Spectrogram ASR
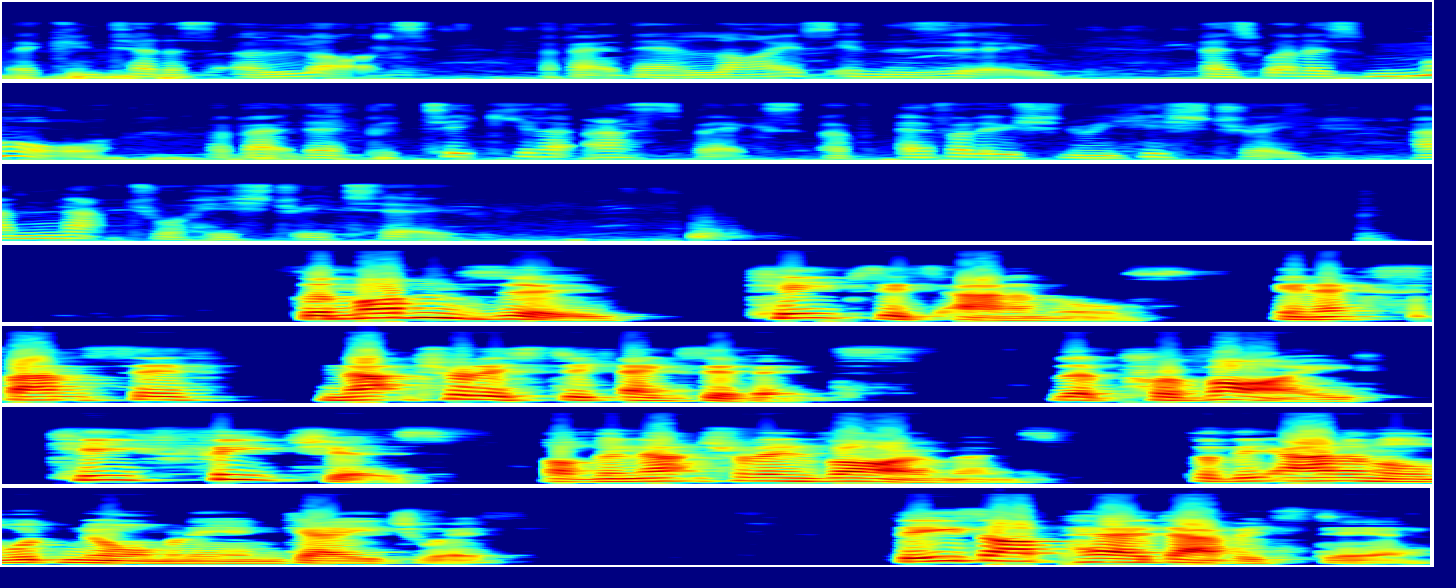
that can tell us a lot about their lives in the zoo as well as more about their particular aspects of evolutionary history and natural history too. The modern zoo keeps its animals in expansive naturalistic exhibits that provide key features of the natural environment that the animal would normally engage with. These are Père David's deer,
